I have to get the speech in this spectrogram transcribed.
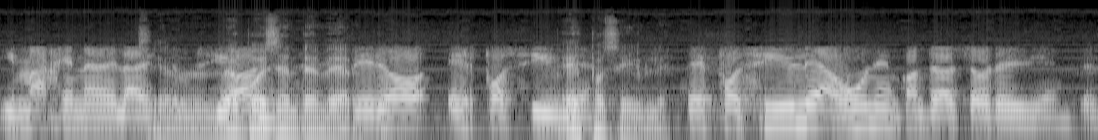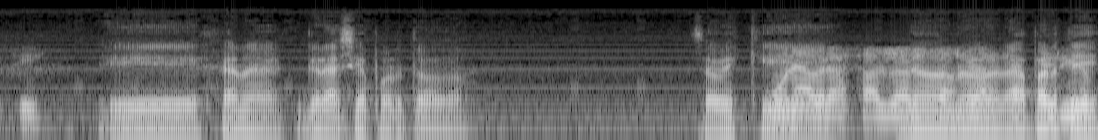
imágenes de la Sí, destrucción, no puedes entender. pero es posible. Es posible. Es posible aún encontrar sobrevivientes, sí. Eh, Hanna, gracias por todo. Sabes que Un abrazo, Alberto, no, no, gracias, aparte,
